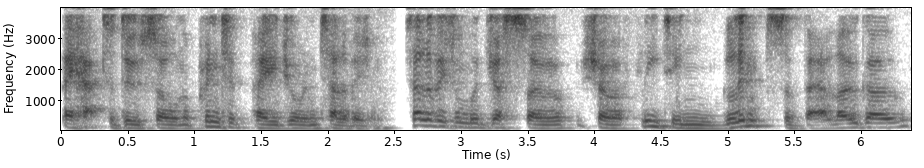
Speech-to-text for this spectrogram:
they had to do so on the printed page or in television. Television would just so, show a fleeting glimpse of their logo.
